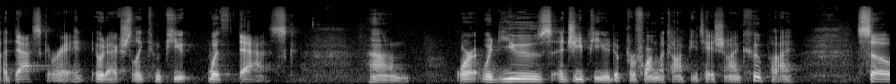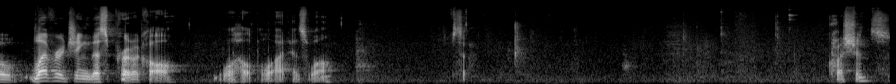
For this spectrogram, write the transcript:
a Dask array, it would actually compute with Dask. Um, or it would use a GPU to perform the computation on CuPy. So leveraging this protocol will help a lot as well. So, questions?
